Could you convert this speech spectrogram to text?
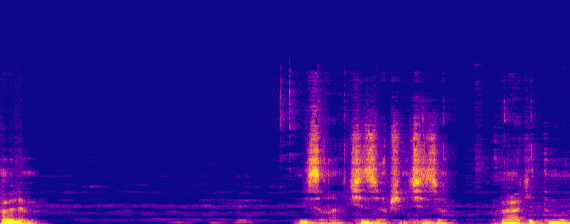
Şöyle mi? Bir saniye çizeceğim şimdi çizeceğim. Merak ettim bunu.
